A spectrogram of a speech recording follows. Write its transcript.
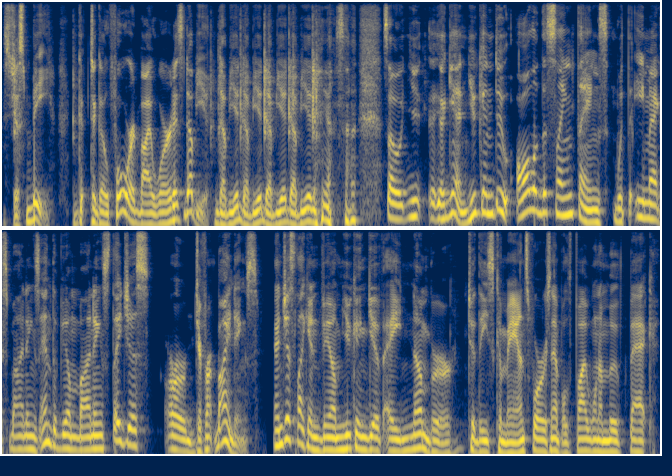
it's just B. To go forward by word, it's W. W, W, W, W. so you, again, you can do all of the same things with the Emacs bindings and the Vim bindings. They just are different bindings. And just like in Vim, you can give a number to these commands. For example, if I want to move back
